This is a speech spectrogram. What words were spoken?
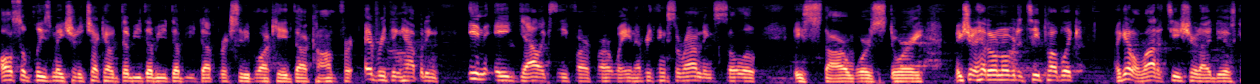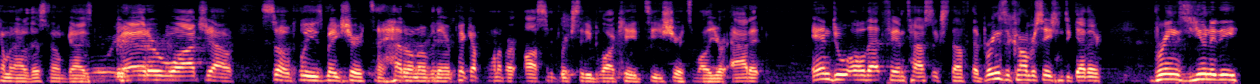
Also, please make sure to check out www.brickcityblockade.com for everything happening in a galaxy far, far away and everything surrounding Solo, a Star Wars story. Make sure to head on over to TeePublic. I got a lot of t-shirt ideas coming out of this film, guys. Better watch out. So please make sure to head on over there, pick up one of our awesome Brick City Blockade t-shirts while you're at it, and do all that fantastic stuff that brings the conversation together, brings unity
